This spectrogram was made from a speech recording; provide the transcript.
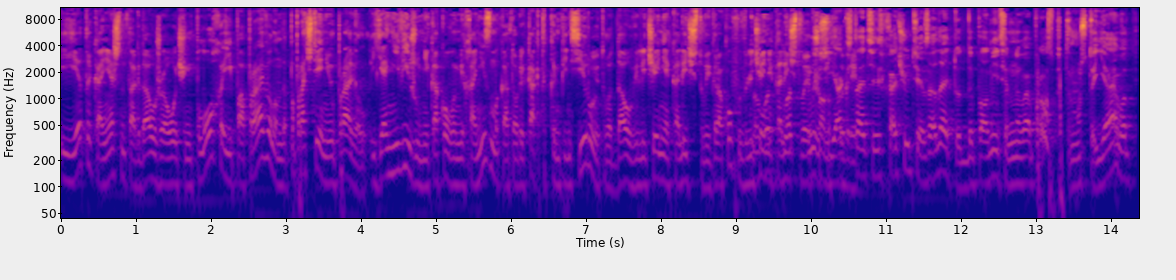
И это, конечно, тогда уже очень плохо. И по правилам, да, по прочтению правил, я не вижу никакого механизма, который как-то компенсирует вот, да, увеличение количества игроков, увеличение ну, вот, количества вот, экшонов Миш, я, кстати, хочу тебе задать тут дополнительный вопрос, потому что я вот,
